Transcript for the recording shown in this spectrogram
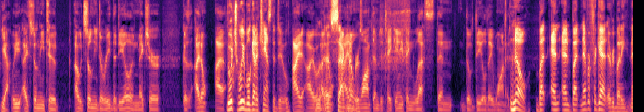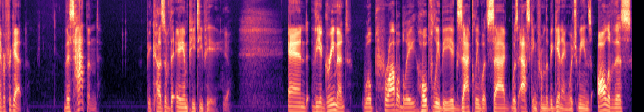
Yeah. we. I still need to. I would still need to read the deal and make sure because I don't. I. Which we will get a chance to do. I, I, I, don't, SAG I don't want them to take anything less than the deal they wanted. No, but and and but never forget, everybody, never forget, this happened because of the AMPTP, Yeah. and the agreement will probably, hopefully, be exactly what SAG was asking from the beginning, which means all of this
